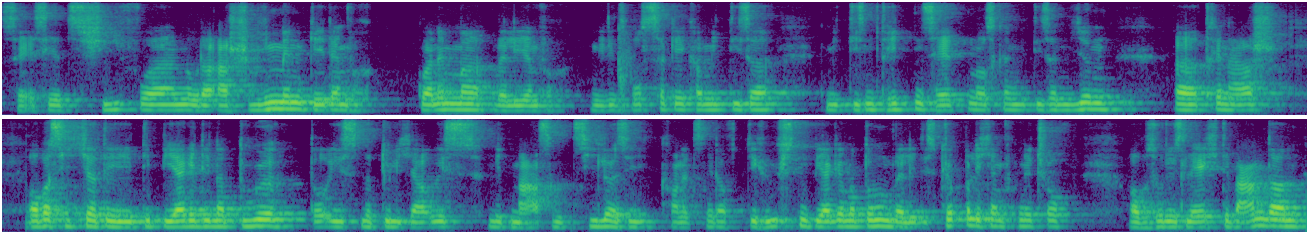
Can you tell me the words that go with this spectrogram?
sei es jetzt Skifahren oder auch Schwimmen, geht einfach gar nicht mehr, weil ich einfach nicht ins Wasser gehen kann mit, dieser, mit diesem dritten Seitenausgang, mit dieser Nierendrainage. Aber sicher die, die Berge, die Natur, da ist natürlich auch alles mit Maß und Ziel. Also ich kann jetzt nicht auf die höchsten Berge mal tun, weil ich das körperlich einfach nicht schaffe. Aber so das leichte Wandern,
